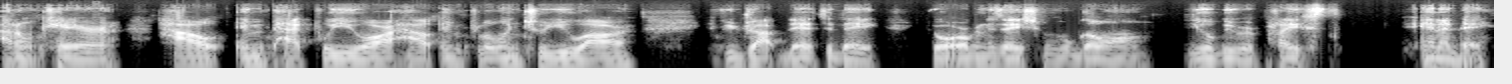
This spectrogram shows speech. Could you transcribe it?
I don't care how impactful you are, how influential you are. If you drop dead today, your organization will go on. You'll be replaced in a day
